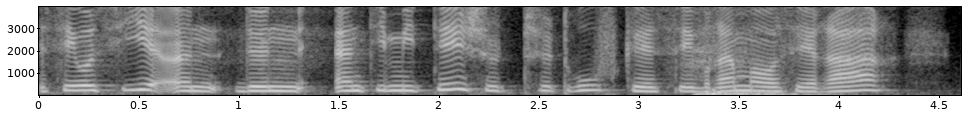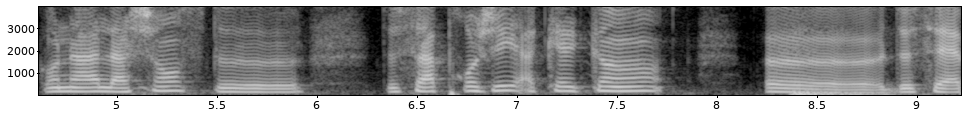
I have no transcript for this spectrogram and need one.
c'est aussi un- d'une intimité. Je, je trouve que c'est vraiment assez rare qu'on a la chance de, de s'approcher à quelqu'un euh, de, ces-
